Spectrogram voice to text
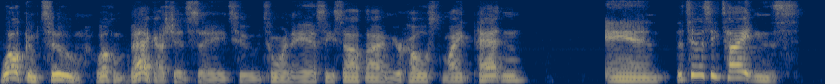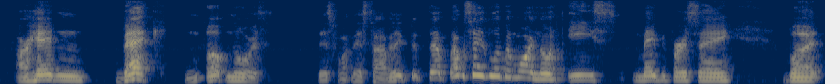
Welcome to, welcome back, I should say, to Touring the AFC South. I am your host, Mike Patton. And the Tennessee Titans are heading back up north this one this time. I would say a little bit more northeast, maybe per se, but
